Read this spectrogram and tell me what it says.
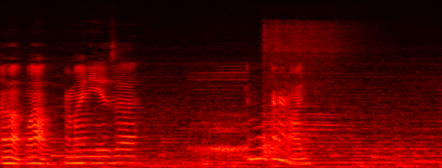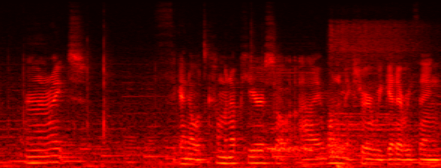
wow. Hermione is, uh, getting a little paranoid. Alright. I think I know what's coming up here, so I want to make sure we get everything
